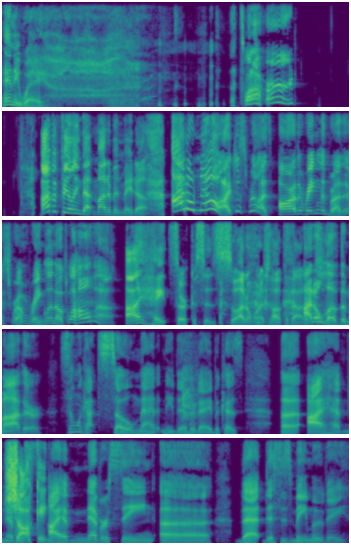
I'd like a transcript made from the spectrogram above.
Anyway, That's what I heard. I have a feeling that might have been made up. I don't know. I just realized are the Ringling brothers from Ringling, Oklahoma? I hate circuses, so I don't want to talk about it. I don't love them either. Someone got so mad at me the other day because uh, I have never Shocking. I have never seen uh, that This Is Me movie.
